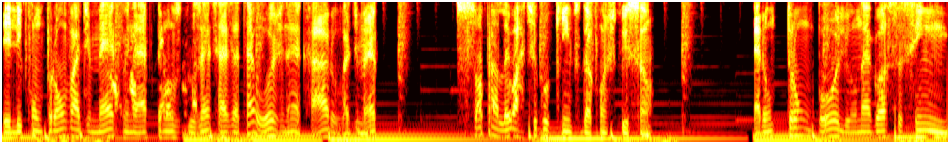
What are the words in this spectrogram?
ele comprou um Vadmeco, e na época eram uns 200 reais até hoje, né? É caro o Vadmeco, só para ler o artigo 5 da Constituição. Era um trombolho, um negócio assim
